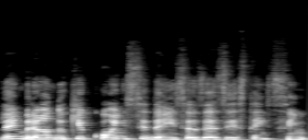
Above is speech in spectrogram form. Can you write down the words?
Lembrando que coincidências existem sim,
